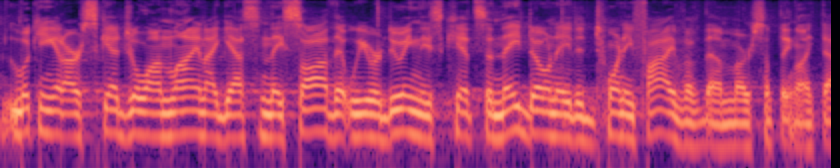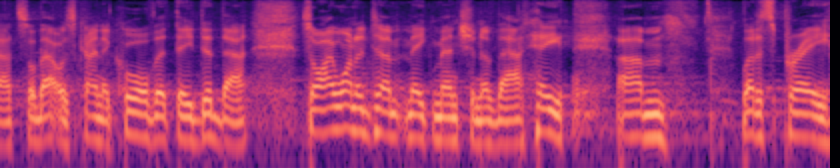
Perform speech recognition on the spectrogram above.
looking at our schedule online, I guess, and they saw that we were doing these kits, and they donated 25 of them or something like that. So that was kind of cool that they did that. So I wanted to make mention of that. Hey, um, let us pray.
